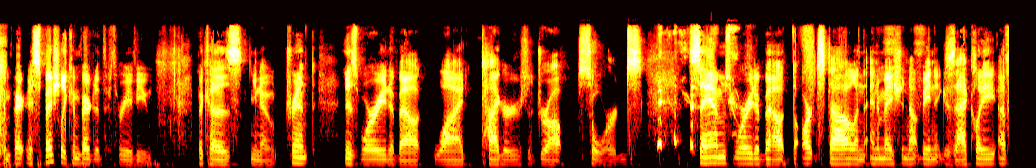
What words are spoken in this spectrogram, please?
compared, especially compared to the three of you, because you know Trent is worried about why tigers drop swords. Sam's worried about the art style and the animation not being exactly up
